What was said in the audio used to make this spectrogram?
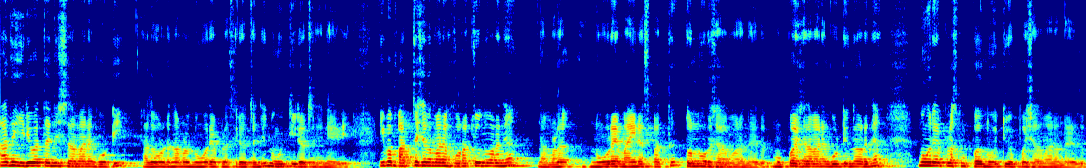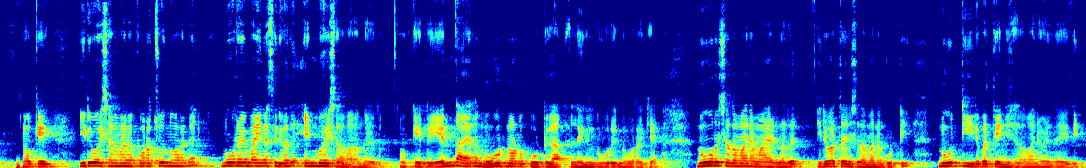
അത് ഇരുപത്തഞ്ച് ശതമാനം കൂട്ടി. അതുകൊണ്ട് നമ്മൾ നൂറ് പ്ലസ് ഇരുപത്തഞ്ച് നൂറ്റി ഇരുപത്തഞ്ചിന് എഴുതി. ഇപ്പം പത്ത് ശതമാനം കുറച്ചു എന്ന് പറഞ്ഞാൽ നമ്മൾ നൂറ് മൈനസ് പത്ത് തൊണ്ണൂറ് ശതമാനം എഴുതും. മുപ്പത് ശതമാനം കൂട്ടി എന്ന് പറഞ്ഞാൽ നൂറ് പ്ലസ് മുപ്പത് നൂറ്റി മുപ്പത് ശതമാനം എഴുതും. ഓക്കെ? ഇരുപത് ശതമാനം കുറച്ചു എന്ന് പറഞ്ഞാൽ നൂറ് മൈനസ് ഇരുപത് എൺപത് ശതമാനം എഴുതും. ഓക്കെ? അല്ലേ എന്തായാലും നൂറിനോട് കൂട്ടുക അല്ലെങ്കിൽ നൂറിൽ നിന്ന് കുറയ്ക്കുക. നൂറ് ശതമാനമായിരുന്നത് ഇരുപത്തഞ്ച് ശതമാനം കൂട്ടി നൂറ്റി ഇരുപത്തിയഞ്ച് ശതമാനം എഴുതി.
